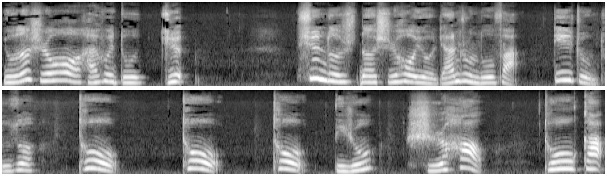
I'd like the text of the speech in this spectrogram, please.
有的时候还会读“句”。训读的时候有两种读法，第一种读作“と”，“と”，“と”，比如十号“とか”，“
